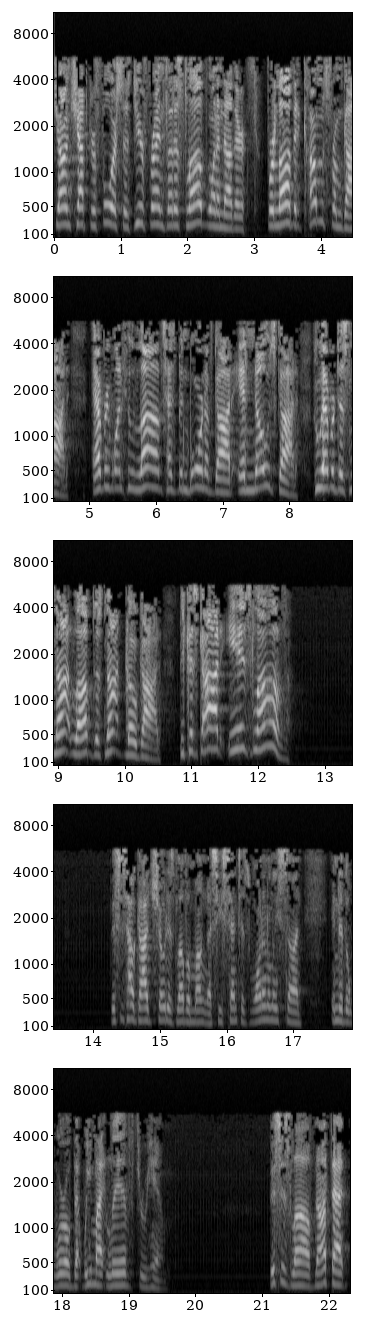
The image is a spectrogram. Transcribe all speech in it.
John chapter 4 says, Dear friends, let us love one another, for love it comes from God. Everyone who loves has been born of God and knows God. Whoever does not love does not know God, because God is love. This is how God showed his love among us. He sent his one and only Son into the world that we might live through him. This is love, not that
